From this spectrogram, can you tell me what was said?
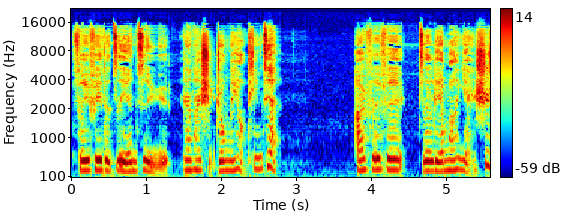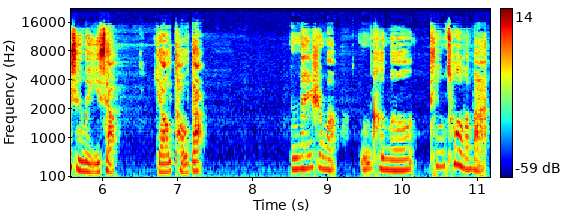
菲菲的自言自语让他始终没有听见，而菲菲则连忙掩饰性的一笑，摇头道：“没什么，你可能听错了吧。”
